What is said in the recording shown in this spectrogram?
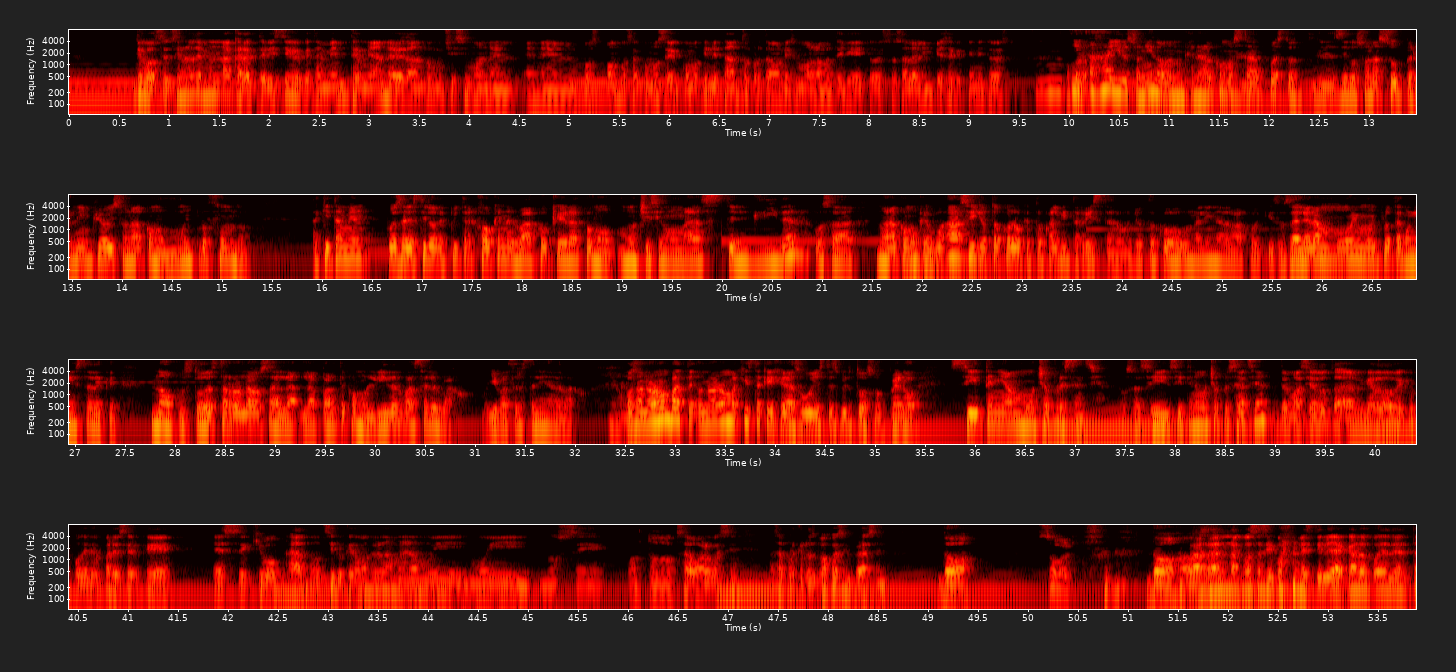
digo, sino también una característica que también terminan heredando muchísimo en el, en el post-punk, o sea, cómo, se, cómo tiene tanto protagonismo la batería y todo esto, o sea, la limpieza que tiene y todo esto. Mm, y, ajá, y el sonido en general, cómo está puesto, les digo, suena súper limpio y suena como muy profundo. Aquí también, pues el estilo de Peter Hawke en el bajo, que era como muchísimo más del líder, o sea, no era como que, ah, sí, yo toco lo que toca el guitarrista, o yo toco una línea de bajo X, o sea, él era muy, muy protagonista de que, no, pues toda esta rola, o sea, la, la parte como líder va a ser el bajo, y va a ser esta línea de bajo. O sea, no era, un bate, no era un bajista que dijeras, uy, este es virtuoso, pero sí tenía mucha presencia, o sea, sí, sí tenía mucha presencia. Demasiado al grado de que podría parecer que es equivocado, si lo queremos ver de una manera muy, muy, no sé, ortodoxa o algo así. O sea, porque los bajos siempre hacen do, sol, do. O sea, una cosa así por el estilo y acá lo puedes ver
